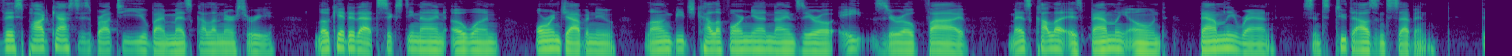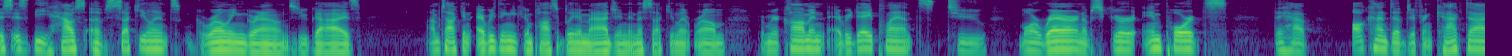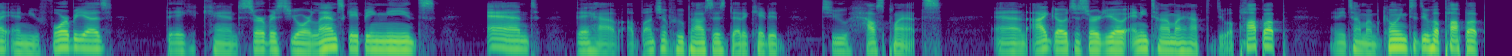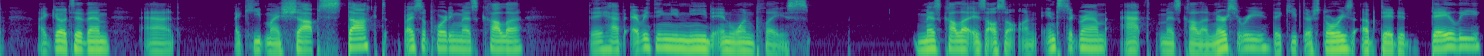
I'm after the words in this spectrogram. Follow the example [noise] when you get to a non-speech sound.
This podcast is brought to you by Mezcala Nursery, located at 6901 Orange Avenue, Long Beach, California 90805. Mezcala is family owned, family ran since 2007. This is the house of succulents growing grounds, you guys. I'm talking everything you can possibly imagine in the succulent realm, from your common everyday plants to more rare and obscure imports. They have all kinds of different cacti and euphorbias. They can service your landscaping needs, and they have a bunch of hoop houses dedicated to houseplants. And I go to Sergio anytime I have to do a pop up, anytime I'm going to do a pop up. I go to them and I keep my shop stocked by supporting Mezcala. They have everything you need in one place. Mezcala is also on Instagram at Mezcala Nursery. They keep their stories updated daily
